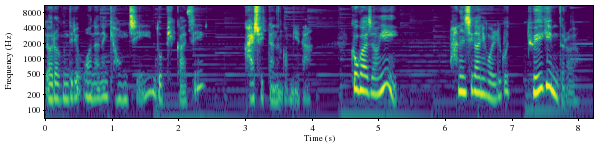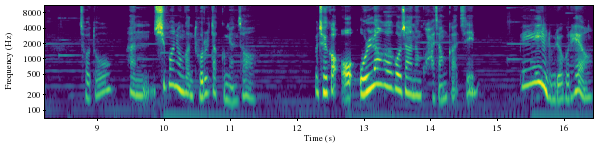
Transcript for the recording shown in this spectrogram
여러분들이 원하는 경지, 높이까지 갈 수 있다는 겁니다. 그 과정이 많은 시간이 걸리고 되게 힘들어요. 저도 한 15년간 돌을 닦으면서 제가 어, 올라가고자 하는 과정까지 매일 노력을 해요.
